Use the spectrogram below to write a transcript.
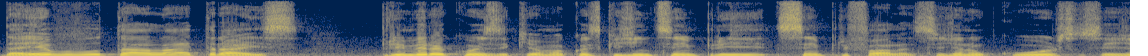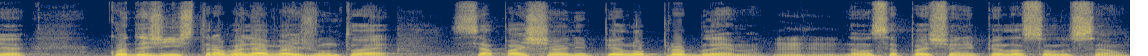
Daí eu vou voltar lá atrás. Primeira coisa, que é uma coisa que a gente sempre, sempre fala, seja no curso, seja quando a gente trabalhava junto, é se apaixone pelo problema, não se apaixone pela solução.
